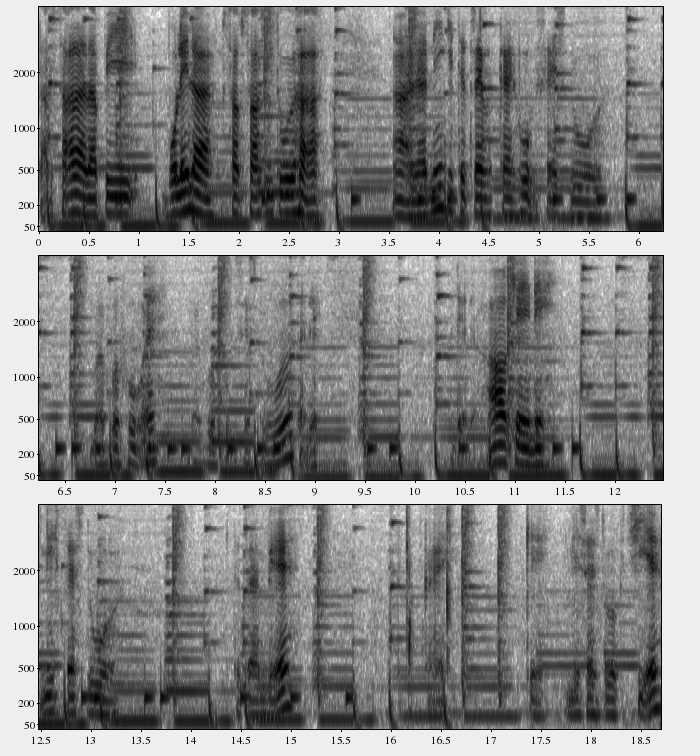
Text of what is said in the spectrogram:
Tak besar lah tapi boleh lah. Besar-besar macam tu lah. Ha, dan ni kita try pakai hook saiz 2 Bubble hook eh? Bubble hook size 2 Tak ada? Ah, okay ni. Ni size 2 Kita tak ambil eh Okay Ni size 2 kecil eh.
